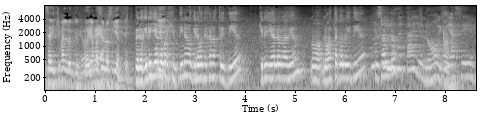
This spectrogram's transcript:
¿sabéis qué más? Lo, buena podríamos hacer lo siguiente. ¿Pero quiere llevarlo Eh, para Argentina? ¿No queremos dejarlo hasta hoy día? ¿Quiere llevarlo al avión? ¿No, no basta con hoy día No que salga? los detalles, no, hoy Ah. día sí.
